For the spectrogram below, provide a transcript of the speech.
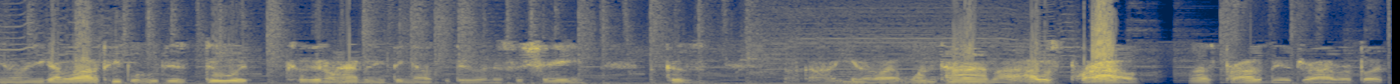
You know, you got a lot of people who just do it because they don't have anything else to do, and it's a shame because uh, you know, at one time I, I was proud. I was proud to be a driver, but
